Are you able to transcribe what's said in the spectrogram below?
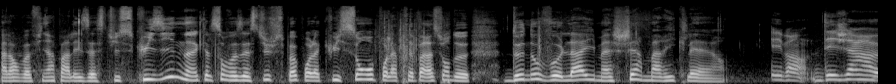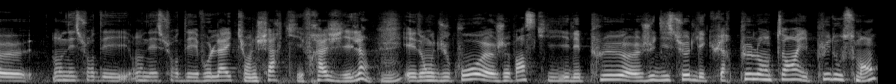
Alors on va finir par les astuces cuisine. Quelles sont vos astuces, je sais pas, pour la cuisson, pour la préparation de, de nos volailles, ma chère Marie-Claire? Eh ben, déjà, on est sur des on est sur des volailles qui ont une chair qui est fragile. Mmh. et donc du coup euh, je pense qu'il est plus euh, judicieux de les cuire plus longtemps et plus doucement.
